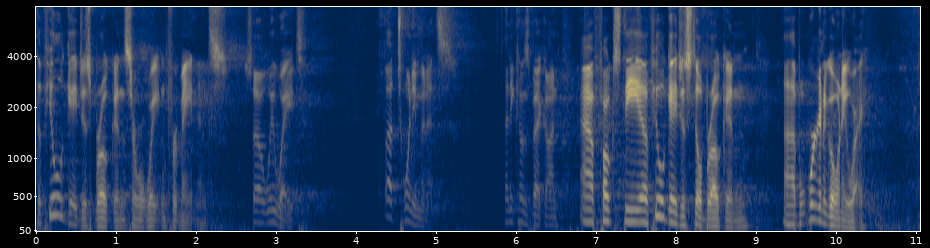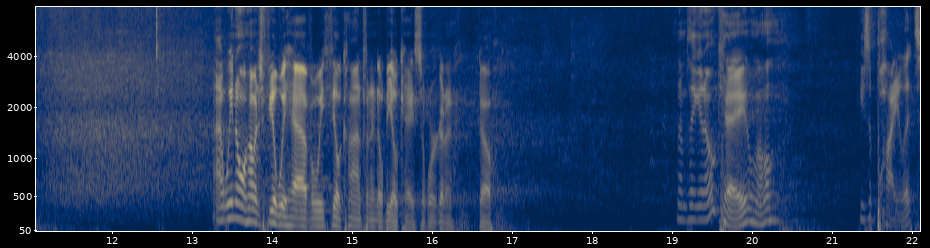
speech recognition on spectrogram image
the fuel gauge is broken, so we're waiting for maintenance. So we wait about 20 minutes. Then he comes back on. Uh, folks, the uh, fuel gauge is still broken, uh, but we're going to go anyway. Uh, we know how much fuel we have, and we feel confident it'll be okay, so we're going to go. And I'm thinking, okay, well, he's a pilot.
